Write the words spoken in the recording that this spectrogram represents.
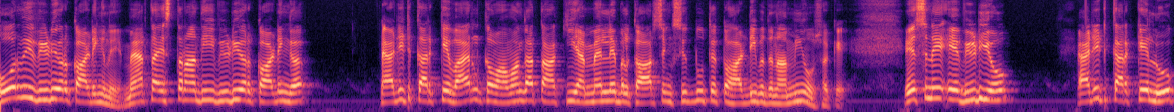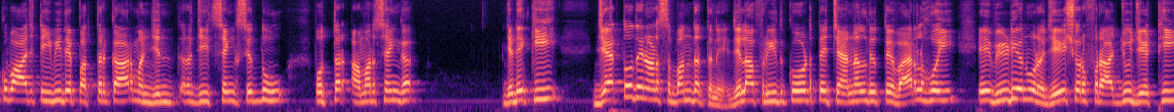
ਹੋਰ ਵੀ ਵੀਡੀਓ ਰਿਕਾਰਡਿੰਗ ਨੇ। ਮੈਂ ਤਾਂ ਇਸ ਤਰ੍ਹਾਂ ਦੀ ਵੀਡੀਓ ਰਿਕਾਰਡਿੰਗ ਐਡਿਟ ਕਰਕੇ ਵਾਇਰਲ ਕਰਵਾਵਾਂਗਾ ਤਾਂ ਕਿ ਐਮਐਲਏ ਬਲਕਾਰ ਸਿੰਘ ਸਿੱਧੂ ਤੇ ਤੁਹਾਡੀ ਬਦਨਾਮੀ ਹੋ ਸਕੇ। ਇਸ ਨੇ ਇਹ ਵੀਡੀਓ ਐਡਿਟ ਕਰਕੇ ਲੋਕਵਾਜ ਟੀਵੀ ਦੇ ਪੱਤਰਕਾਰ ਮਨਜਿੰਦਰਜੀਤ ਸਿੰਘ ਸਿੱਧੂ ਪੁੱਤਰ ਅਮਰ ਸਿੰਘ ਜਿਹੜੇ ਕਿ ਜੈਤੋ ਦੇ ਨਾਲ ਸੰਬੰਧਿਤ ਨੇ। ਜ਼ਿਲ੍ਹਾ ਫਰੀਦਕੋਟ ਤੇ ਚੈਨਲ ਦੇ ਉੱਤੇ ਵਾਇਰਲ ਹੋਈ ਇਹ ਵੀਡੀਓ ਨੂੰ ਰਜੇਸ਼ ਉਰਫ ਰਾਜੂ ਜੇਠੀ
